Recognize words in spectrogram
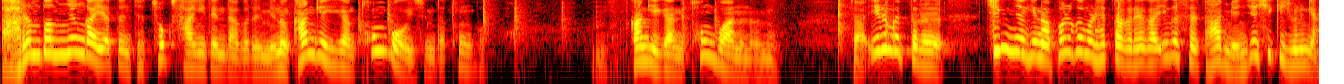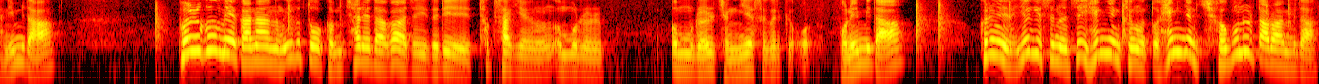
다른 법령과의 어떤 저촉 사항이 된다 그러면은 관계기관 통보 있습니다. 통보. 음, 관계기관에 통보하는 의무. 자, 이런 것들을 징역이나 벌금을 했다 그래가 이것을 다 면제시켜 주는 게 아닙니다. 벌금에 관한 이것도 검찰에다가 저희들이 특사경 업무를 업무를 정리해서 그렇게 보냅니다. 그러면 여기서는 저희 행정청은 또 행정처분을 따로 합니다.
